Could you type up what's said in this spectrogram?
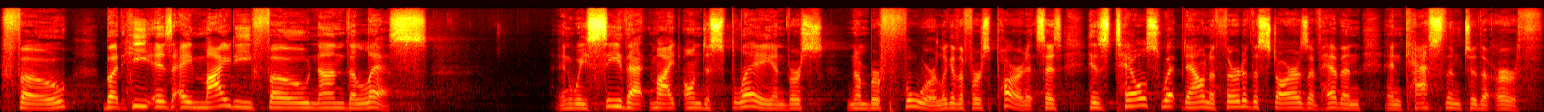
foe, but he is a mighty foe nonetheless. And we see that might on display in verse number four. Look at the first part. It says, His tail swept down a third of the stars of heaven and cast them to the earth.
